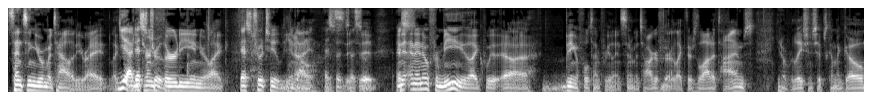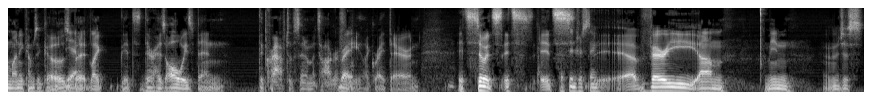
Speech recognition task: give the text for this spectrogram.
sensing your mortality, right? Like Yeah, you that's turn true. those and you're like, That's true too. You, you know, got it. That's, it's, that's, it's it. And, and I know for me, like uh, being a full time freelance cinematographer, like there's a lot of times, you know, relationships come and go, money comes and goes, Yeah. but like it's there has always been the craft of cinematography, Right. like right there, and it's so it's it's it's That's interesting. uh, very, um, I mean, just.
